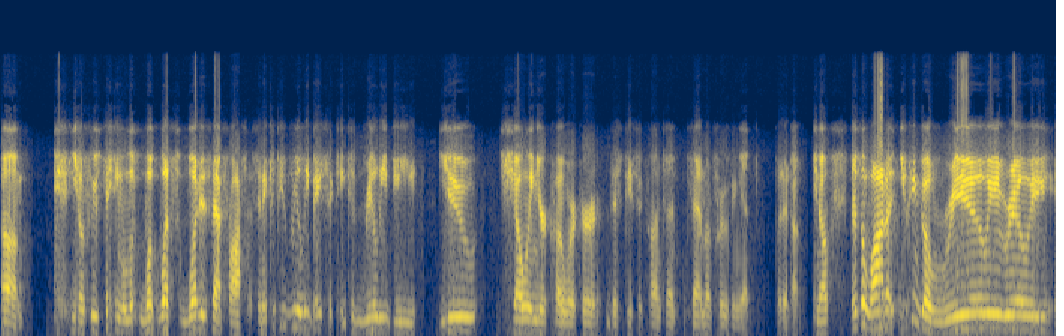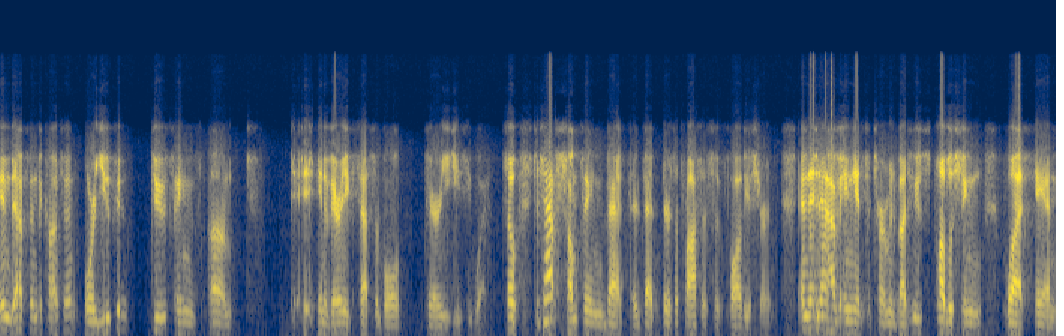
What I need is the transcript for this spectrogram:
Um, you know, who's taking a look, what, what's, what is that process? And it could be really basic. It could really be you showing your coworker this piece of content, them approving it, put it up. You know, there's a lot of, you can go really, really in-depth into content, or you could do things um, in a very accessible, very easy way. So just have something that, that there's a process of quality assurance. And then having it determined about who's publishing what and,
